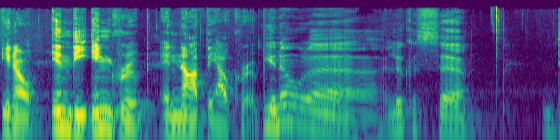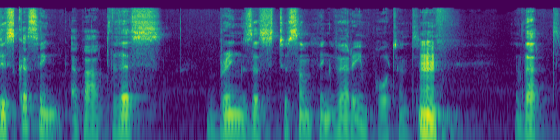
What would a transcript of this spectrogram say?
you know, in the in group and not the out group. You know, uh, Lucas, uh, discussing about this brings us to something very important. Mm. That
